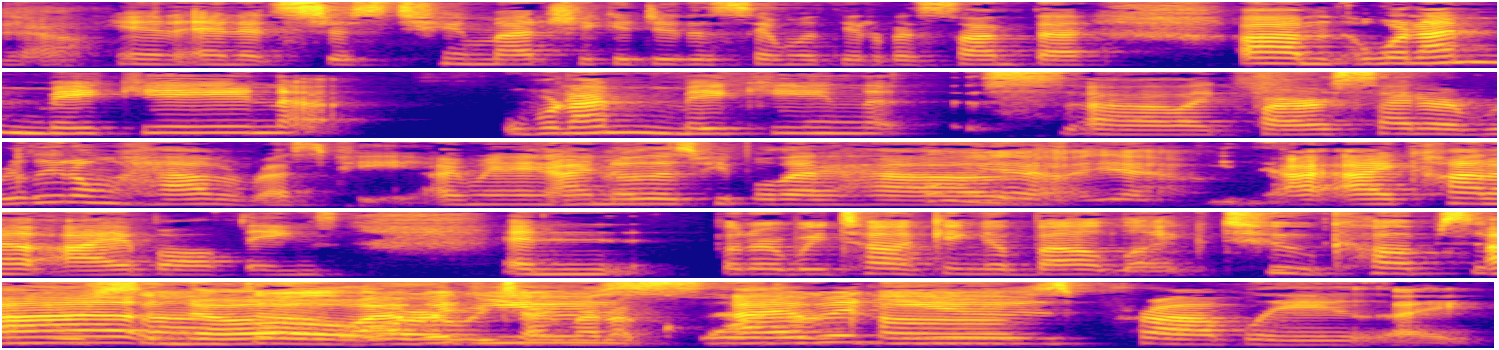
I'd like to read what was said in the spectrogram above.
Yeah. and, and it's just too much. You could do the same with Yerba Santa. Um, when I'm making when I'm making uh, like fire cider, I really don't have a recipe. I mean, I know there's people that have. Oh yeah, yeah. I, I kind of eyeball things, and But are we talking about like two cups of uh, your no, I would we talking about a use I would cup? use probably like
